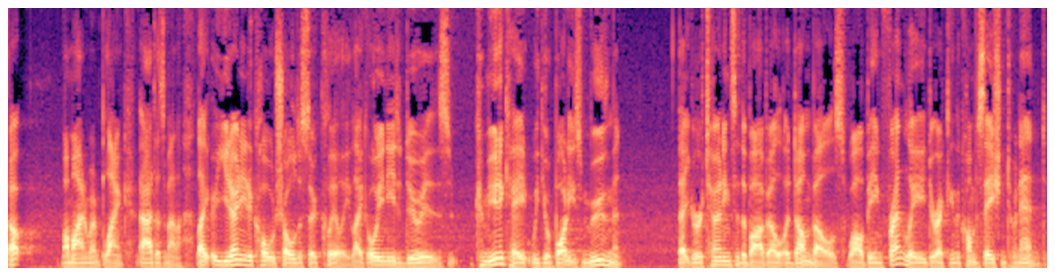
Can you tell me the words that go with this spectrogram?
Oh, my mind went blank. Ah, it doesn't matter. Like you don't need a cold shoulder so clearly. Like all you need to do is communicate with your body's movement that you're returning to the barbell or dumbbells while being friendly, directing the conversation to an end.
